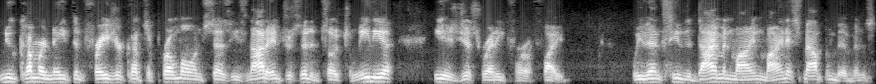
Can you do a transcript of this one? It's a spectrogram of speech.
Newcomer Nathan Frazer cuts a promo and says he's not interested in social media he is just ready for a fight. We then see the Diamond Mine minus Malcolm Bivens,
